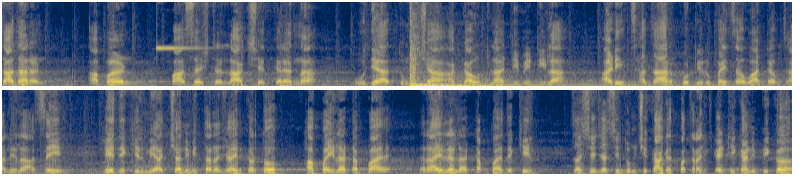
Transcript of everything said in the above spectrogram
साधारण आपण पासष्ट लाख शेतकऱ्यांना उद्या तुमच्या अकाउंटला डीबीटीला अडीच हजार कोटी रुपयाचं वाटप झालेलं असेल. हे देखील मी आजच्या निमित्तानं जाहीर करतो. हा पहिला टप्पा आहे. राहिलेला टप्पा देखील जशी जशी तुमची कागदपत्रांची काही ठिकाणी पिकं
